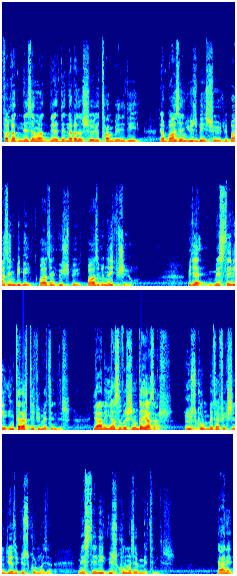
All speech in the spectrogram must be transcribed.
Fakat ne zaman, nerede, ne kadar söylüyor tam belli değil. Yani bazen yüz beyit söylüyor, bazen bir beyit, bazen üç beyit, bazı günler hiçbir şey yok. Bir de Mesnevi interaktif bir metindir. Yani yazılışını da yazar. Üst kur, metafiction diyoruz ya, üst kurmaca. Mesnevi üst kurmaca bir metindir. Yani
